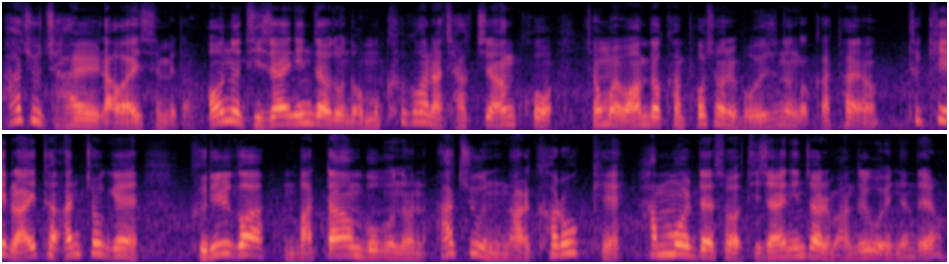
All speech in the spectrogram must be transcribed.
아주 잘 나와 있습니다. 어느 디자인 인자도 너무 크거나 작지 않고 정말 완벽한 포션을 보여주는 것 같아요. 특히 라이트 안쪽에 그릴과 맞닿은 부분은 아주 날카롭게 함몰돼서 디자인 인자를 만들고 있는데요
